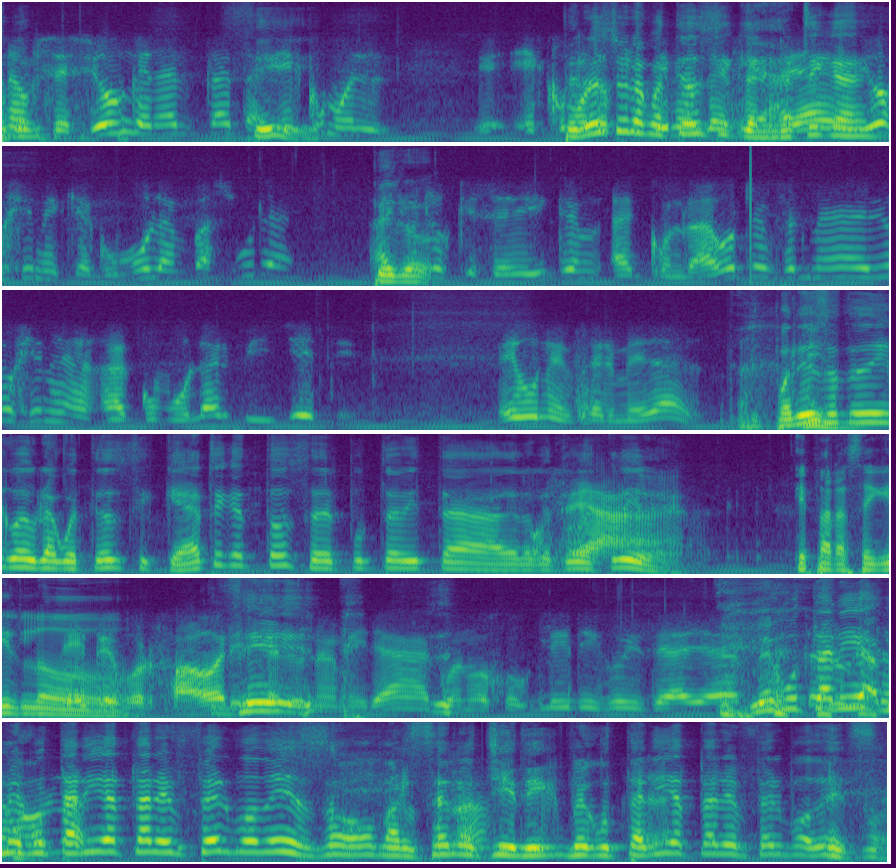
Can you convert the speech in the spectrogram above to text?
una porque- obsesión ganar plata. Sí. Es como el. Es como Pero es una cuestión psiquiátrica. de Diógenes que acumulan basura. Pero- Hay otros que se dedican a- con la otra enfermedad de Diógenes a acumular billetes. Es una enfermedad. Por eso te digo, es una cuestión psiquiátrica entonces, desde el punto de vista de lo O que tú sea, escribes. Es para seguirlo. Pepe, por favor, Sí. una mirada con ojo clínico y te vaya Me gustaría, me gustaría estar enfermo de eso, Marcelo ¿Ah? Chiric, me gustaría estar enfermo de eso.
